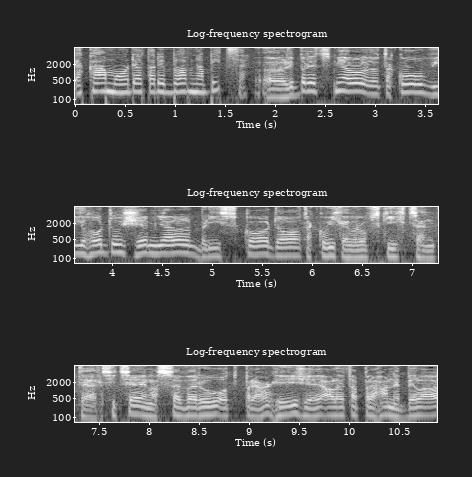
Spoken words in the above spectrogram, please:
Jaká móda tady byla v nabídce? Eh, Liberec měl takovou výhodu, že měl blízko do takových evropských center. Sice je na severu od Prahy, že, ale ta Praha nebyla,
